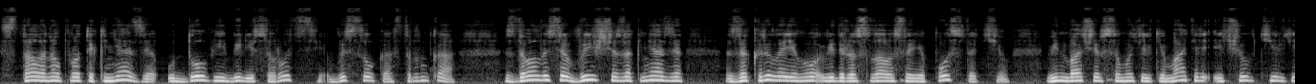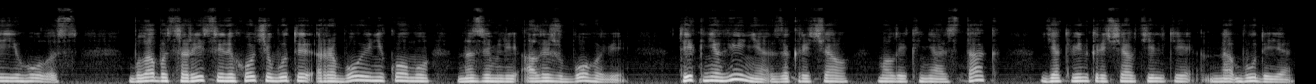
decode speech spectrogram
стала навпроти князя у довгій білій сорочці, висока, струнка, здавалося, вище за князя, закрила його від Ярослава своєю постаттю, він бачив саму тільки матір і чув тільки її голос. Була б царицею, не хочу бути рабою нікому на землі, але ж Богові. Ти, княгиня, закричав малий князь так, як він кричав тільки на Будея.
